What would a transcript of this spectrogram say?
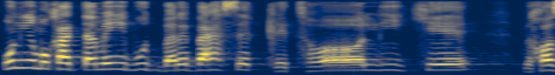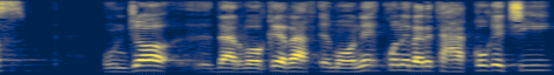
اون یه مقدمه ای بود برای بحث قتالی که می‌خواست اونجا در واقع رفع مانع کنه برای تحقق چی؟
